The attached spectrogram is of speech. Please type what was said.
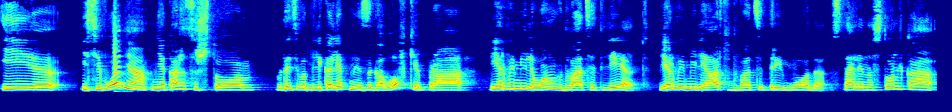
И, и сегодня мне кажется, что вот эти вот великолепные заголовки про первый миллион в 20 лет, первый миллиард в 23 года стали настолько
